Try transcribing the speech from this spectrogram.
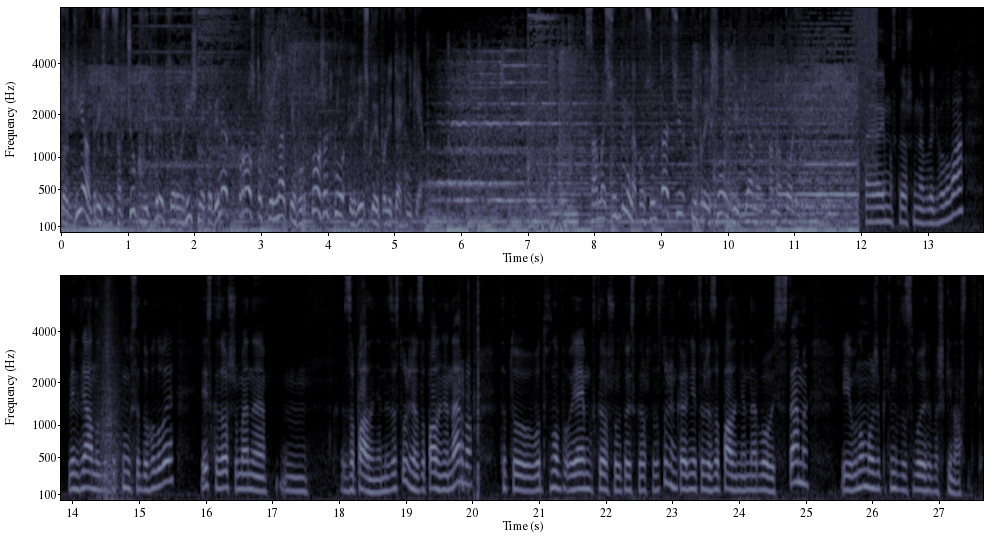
Тоді Андрій Слюсарчук відкрив хірургічний кабінет просто в кімнаті гуртожитку Львівської політехніки. Саме сюди на консультацію і прийшов львів'янин Анатолій. Я йому сказав, що в мене болить голова. Він глянув, доторкнувся до голови і сказав, що в мене запалення, не застудження, а запалення нерва. Тобто, от воно, я йому сказав, що той сказав, що застудження, каже, ні, це вже запалення нервової системи. і воно може потягнути за собою важкі наслідки.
